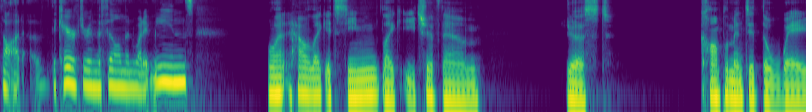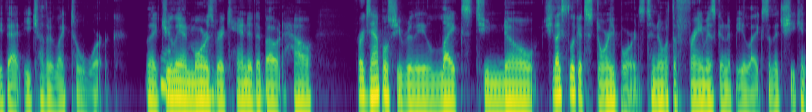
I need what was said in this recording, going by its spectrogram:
thought of the character in the film and what it means Well, and how like it seemed like each of them just complimented the way that each other like to work. Like Yeah. Julianne Moore is very candid about how, for example, she really likes to know, she likes to look at storyboards to know what the frame is going to be like so that she can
